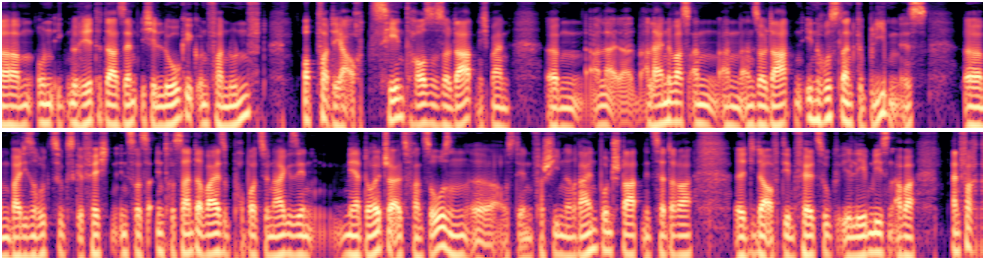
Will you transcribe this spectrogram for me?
ähm, und ignorierte da sämtliche Logik und Vernunft, opferte ja auch 10.000 Soldaten. Ich meine, ähm, alle, alleine was an, an, an Soldaten in Russland geblieben ist ähm, bei diesen Rückzugsgefechten, interess interessanterweise proportional gesehen mehr Deutsche als Franzosen äh, aus den verschiedenen Rheinbundstaaten etc., äh, die da auf dem Feldzug ihr Leben ließen, aber einfach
